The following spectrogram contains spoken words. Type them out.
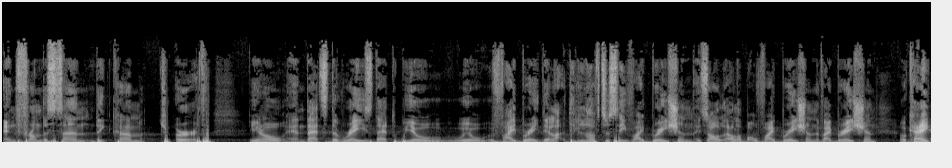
and from the sun, they come to earth you know and that's the rays that will will vibrate. They, lo- they love to say vibration. It's all, all about vibration vibration okay?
